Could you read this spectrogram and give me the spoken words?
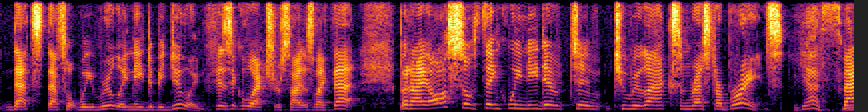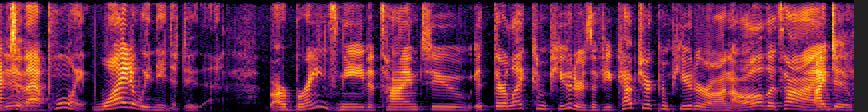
that's that's what we really need to be doing physical exercise like that. But i also think we need to to, to relax and rest our brains. Yes, back to that point why do we need to do that our brains need a time to it, they're like computers. If you kept your computer on all the time I do.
